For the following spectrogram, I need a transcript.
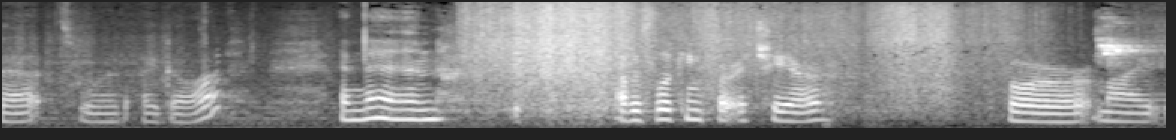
that's what I got. And then I was looking for a chair for my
